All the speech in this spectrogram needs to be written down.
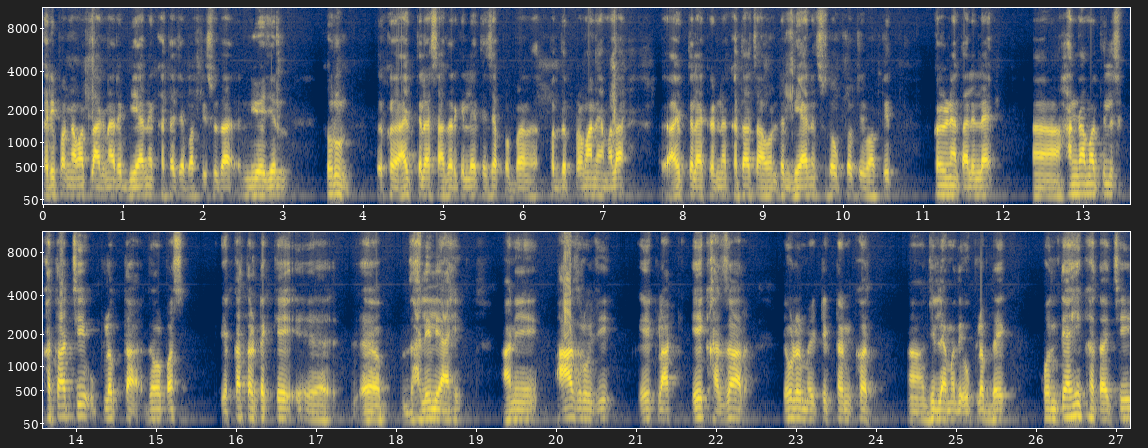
खरीप हंगामात लागणारे बियाणे खताच्या बाबतीतसुद्धा नियोजन करून क- आयुक्ताला सादर केलं. आहे त्याच्या प- पद्धतप्रमाणे आम्हाला आयुक्तालयाकडनं खताचं आवंटन बियाणेसुद्धा उपलब्धतेच्या बाबतीत कळण्यात आलेलं आहे. हंगामातील खताची उपलब्धता जवळपास एकाहत्तर टक्के झालेली आहे. आणि आज रोजी एक लाख एक हजार एवढं मेट्रिक टन खत जिल्ह्यामध्ये उपलब्ध आहे. कोणत्याही खताची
